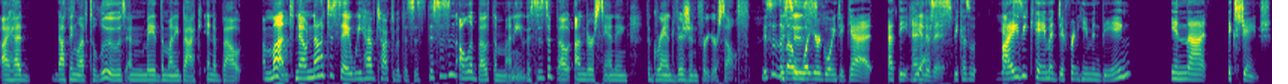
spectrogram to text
I had nothing left to lose and made the money back in about a month. Now, not to say we have talked about this is this isn't all about the money. This is about understanding the grand vision for yourself. This is this about is, what you're going to get at the end yes. of it because yes. I became a different human being in that exchange.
